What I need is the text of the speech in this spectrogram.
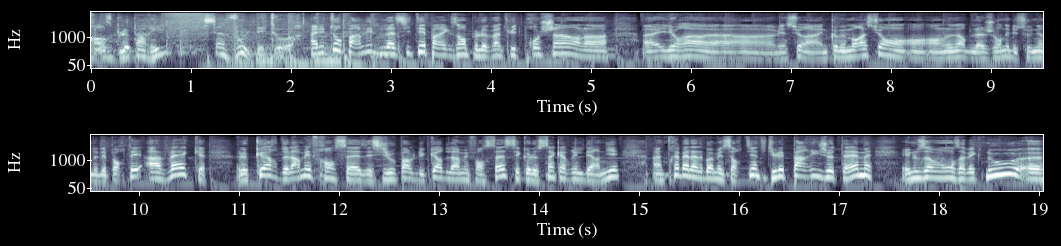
France Bleu Paris, ça vaut le détour. Un détour par l'île de la Cité, par exemple, le 28 prochain, là, euh, il y aura euh, bien sûr une commémoration en, en l'honneur de la journée du souvenir des déportés avec le cœur de l'armée française. Et si je vous parle du cœur de l'armée française, c'est que le 5 avril dernier, un très bel album est sorti intitulé Paris je t'aime. Et nous avons avec nous euh,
